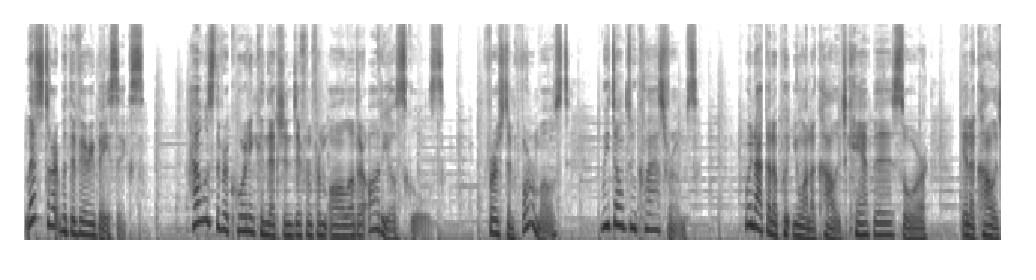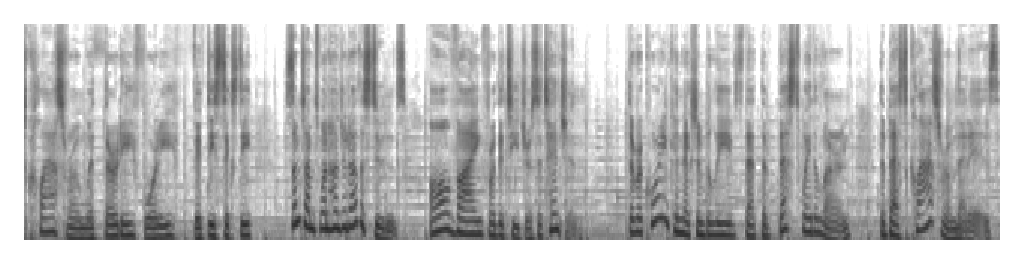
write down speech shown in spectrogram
Let's start with the very basics. How is the Recording Connection different from all other audio schools? First and foremost, we don't do classrooms. We're not going to put you on a college campus or in a college classroom with 30, 40, 50, 60, sometimes 100 other students, all vying for the teacher's attention. The Recording Connection believes that the best way to learn, the best classroom that is,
